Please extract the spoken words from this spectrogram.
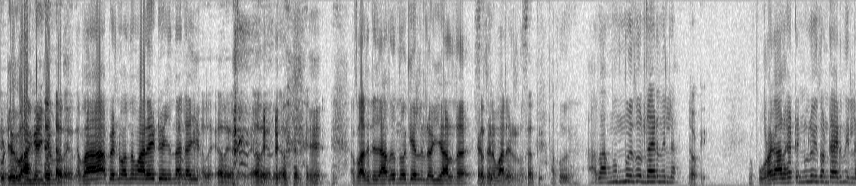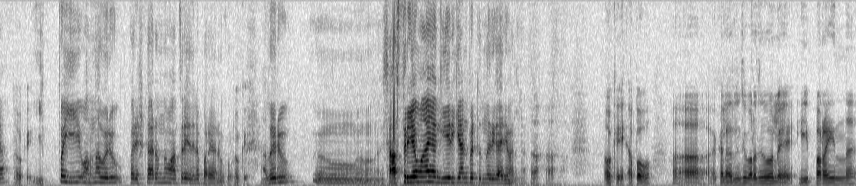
കുട്ടിയെ വിവാഹം കഴിക്കും അതെ അതെ. അപ്പോൾ ആ പെണ്ണ് വന്ന് മാലയിട്ട് കഴിഞ്ഞാൽ അതെ അതെ അതെ അതെ അതെ അതെ അതെ അപ്പോൾ അതിന്റെ ജാതകം നോക്കിയല്ലോ ഇയാളുടെ കരുത്തിന് മാല സത്യം. അപ്പോൾ അത് അന്നൊന്നും ഇതുണ്ടായിരുന്നില്ല. ഓക്കെ. പൂർവ കാലഘട്ടങ്ങളിലും ഇതുണ്ടായിരുന്നില്ല. ഓക്കെ. ഇപ്പം ഈ വന്ന ഒരു പരിഷ്കാരം എന്ന് മാത്രമേ ഇതിനെ പറയാനൊക്കുള്ളൂ ഓക്കെ. അതൊരു ശാസ്ത്രീയമായി അംഗീകരിക്കാൻ പറ്റുന്ന ഒരു കാര്യമല്ല ഓക്കെ. അപ്പോൾ കലാരഞ്ജി പറഞ്ഞതുപോലെ ഈ പറയുന്ന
